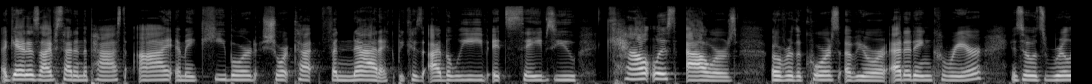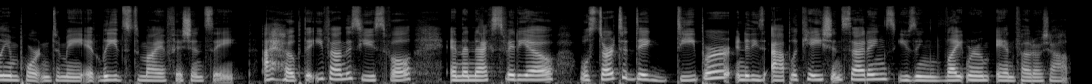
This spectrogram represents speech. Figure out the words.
Again, as I've said in the past, I am a keyboard shortcut fanatic because I believe it saves you countless hours over the course of your editing career. And so it's really important to me. It leads to my efficiency. I hope that you found this useful. In the next video, we'll start to dig deeper into these application settings using Lightroom and Photoshop.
